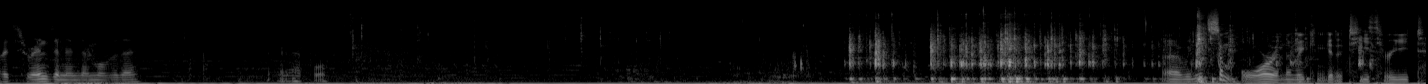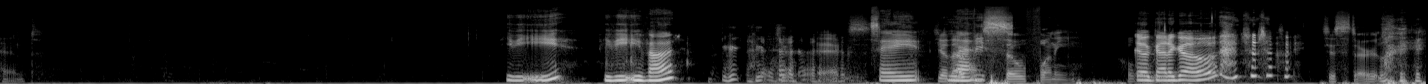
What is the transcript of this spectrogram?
Oh, it's Rinzen in them over there. Apple. Uh, we need some ore and then we can get a T3 tent. PVE? PVE VOD? X. Say Yo, that would be so funny. Hold Yo, on, gotta go. Just start like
